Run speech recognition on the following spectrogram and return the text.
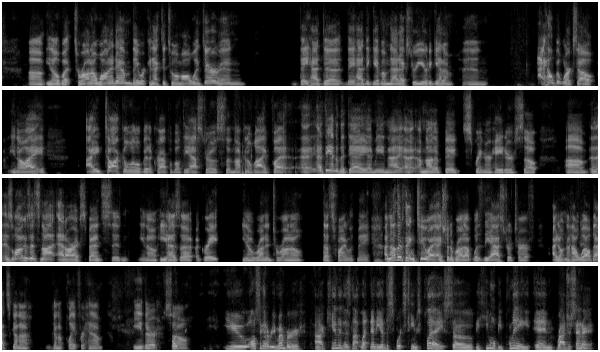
um, you know, but Toronto wanted him. They were connected to him all winter, and they had to they had to give him that extra year to get him and i hope it works out you know i i talk a little bit of crap about the astros so i'm not gonna lie but at the end of the day i mean I, I am not a big springer hater so um as long as it's not at our expense and you know he has a, a great you know run in toronto that's fine with me another thing too I, I should have brought up was the astroturf I don't know how well that's gonna gonna play for him either. So well, you also got to remember uh, Canada's not letting any of the sports teams play, so he won't be playing in Rogers Center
